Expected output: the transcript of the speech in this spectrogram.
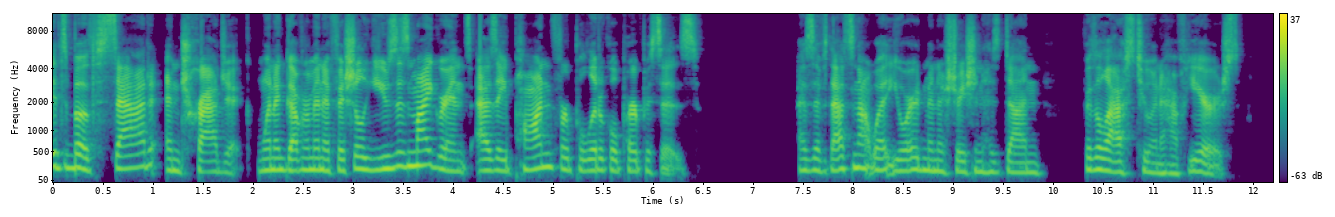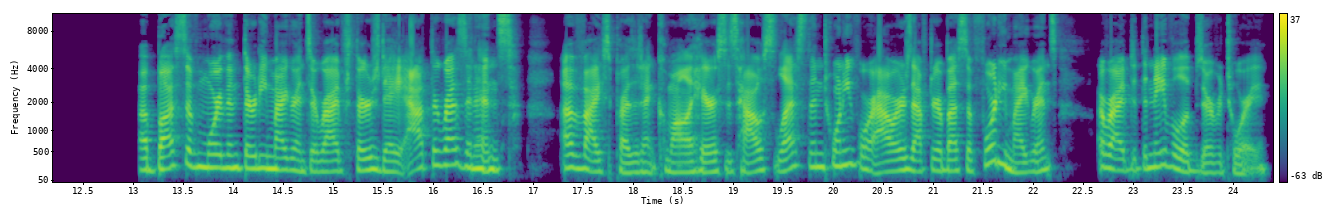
it's both sad and tragic when a government official uses migrants as a pawn for political purposes. As if that's not what your administration has done for the last two and a half years. A bus of more than 30 migrants arrived Thursday at the residence of Vice President Kamala Harris's house less than 24 hours after a bus of 40 migrants arrived at the Naval Observatory.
